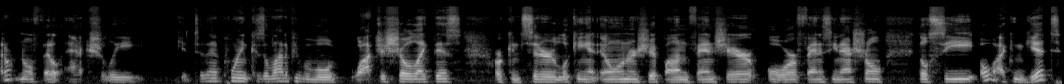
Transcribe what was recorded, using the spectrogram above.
I don't know if that'll actually get to that point because a lot of people will watch a show like this or consider looking at ownership on Fanshare or Fantasy National. They'll see, oh, I can get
